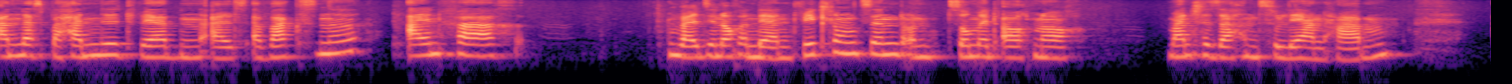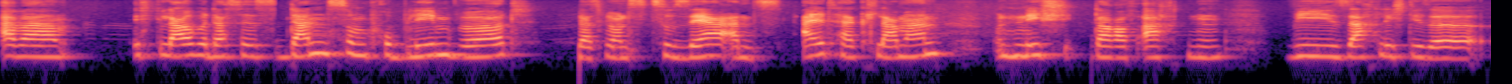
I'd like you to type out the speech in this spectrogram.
anders behandelt werden als Erwachsene, einfach weil sie noch in der Entwicklung sind und somit auch noch manche Sachen zu lernen haben. Aber ich glaube, dass es dann zum Problem wird, dass wir uns zu sehr ans Alter klammern und nicht darauf achten, wie sachlich diese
